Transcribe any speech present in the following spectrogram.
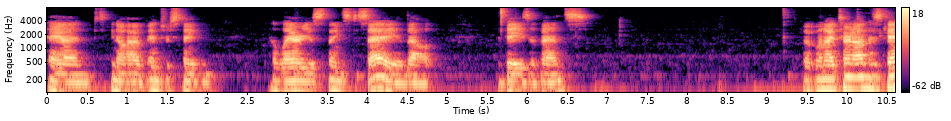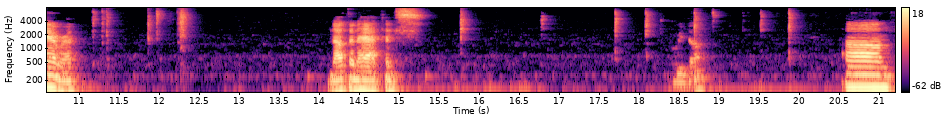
and you know have interesting, hilarious things to say about the day's events. But when I turn on this camera, nothing happens. Are we done? Um,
